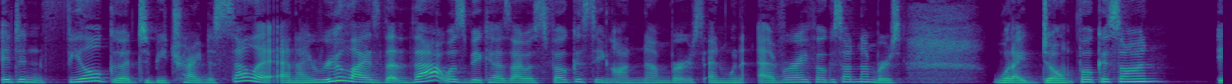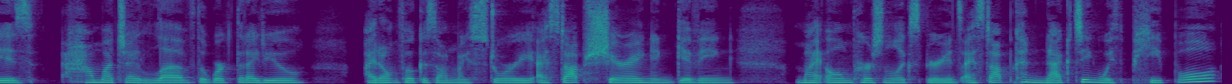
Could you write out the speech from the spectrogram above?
it didn't feel good to be trying to sell it. And I realized that that was because I was focusing on numbers. And whenever I focus on numbers, what I don't focus on is how much I love the work that I do. I don't focus on my story. I stop sharing and giving my own personal experience. I stop connecting with people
